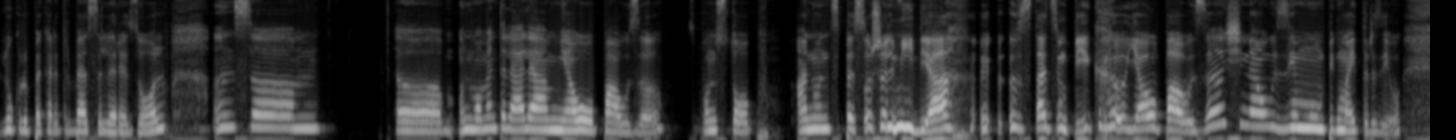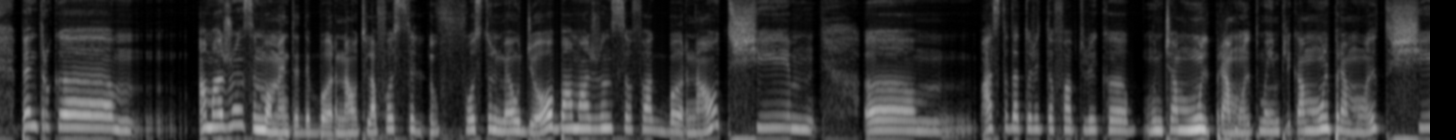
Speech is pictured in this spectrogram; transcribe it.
lucruri pe care trebuia să le rezolv, însă uh, în momentele alea mi iau o pauză, spun stop, anunț pe social media, stați un pic, iau o pauză și ne auzim un pic mai târziu. Pentru că am ajuns în momente de burnout. La fost, fostul meu job am ajuns să fac burnout și uh, asta datorită faptului că munceam mult prea mult, mă implicam mult prea mult și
